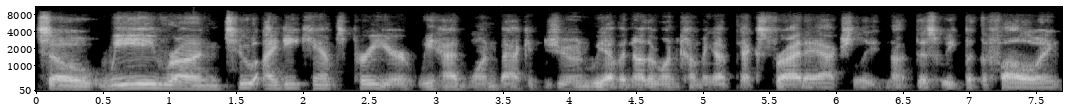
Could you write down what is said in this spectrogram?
So we run two ID camps per year. We had one back in June. We have another one coming up next Friday, actually, not this week, but the following.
